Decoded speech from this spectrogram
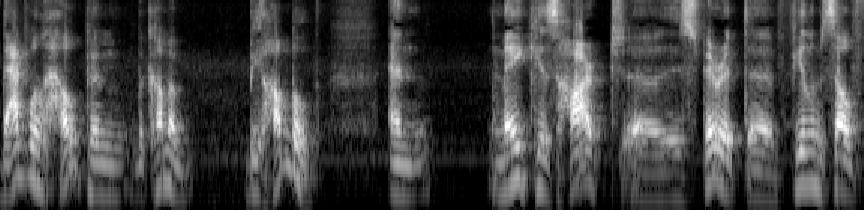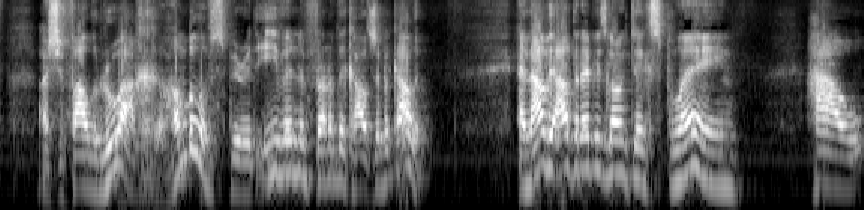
that will help him become a be humbled and make his heart, uh, his spirit, uh, feel himself a shafal ruach, humble of spirit, even in front of the Kal Bekalim. And now the Alter Rebbe is going to explain how,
